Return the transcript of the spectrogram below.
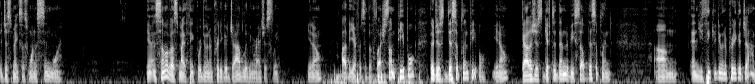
it just makes us want to sin more. You know, and some of us might think we're doing a pretty good job living righteously, you know, out of the efforts of the flesh. Some people, they're just disciplined people, you know. God has just gifted them to be self disciplined. Um, and you think you're doing a pretty good job.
